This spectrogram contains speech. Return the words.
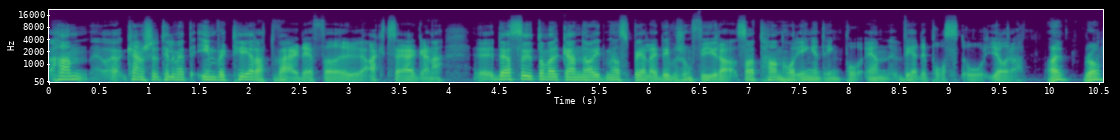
han eh, kanske till och med ett inverterat värde för aktieägarna. Eh, dessutom verkar han nöjd med att spela i division 4 så att han har ingenting på en vd-post att göra. Nej, bra.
